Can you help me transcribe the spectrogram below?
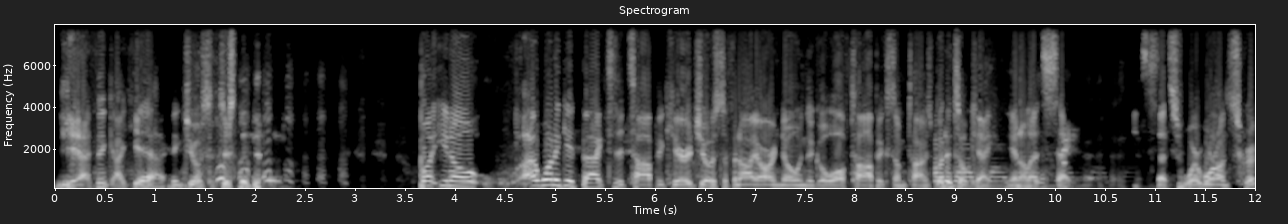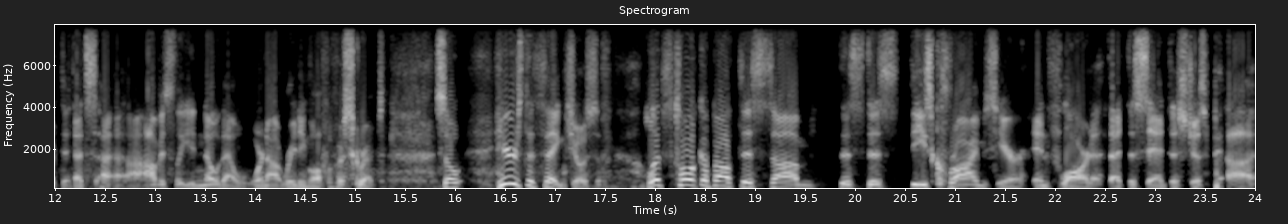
Yeah, I think I yeah, I think Joseph just did that. But you know, I want to get back to the topic here. Joseph and I are known to go off topic sometimes, but it's okay. You know, that's sad. That's, that's where we're unscripted. That's uh, uh, obviously you know that we're not reading off of a script. So here's the thing, Joseph. Let's talk about this um, this this these crimes here in Florida that DeSantis just uh,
